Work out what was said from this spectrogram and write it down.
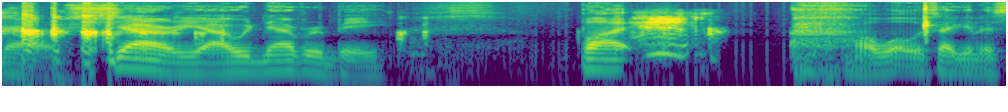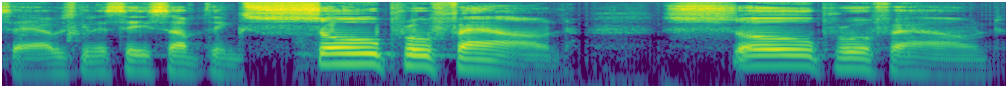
no. Sherry, I would never be. But oh, what was I gonna say? I was gonna say something so profound, so profound.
